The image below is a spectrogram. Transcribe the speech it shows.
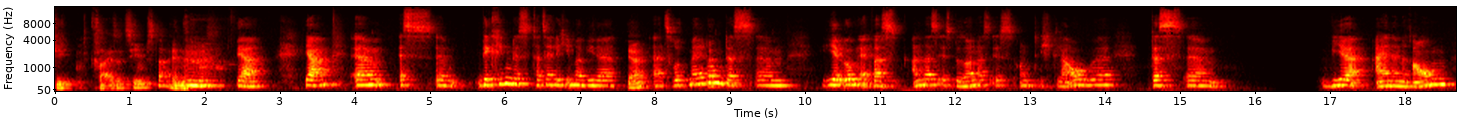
die Kreise ziehen bis dahin. Mhm. Ja, ja. Ähm, es, ähm, wir kriegen das tatsächlich immer wieder ja. als Rückmeldung, ja. dass ähm, hier irgendetwas anders ist, besonders ist. Und ich glaube, dass ähm, wir einen Raum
